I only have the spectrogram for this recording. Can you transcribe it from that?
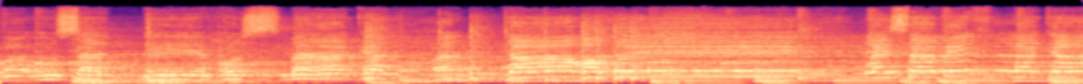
وأسبح اسمك أنت عظيم ليس مثلك.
